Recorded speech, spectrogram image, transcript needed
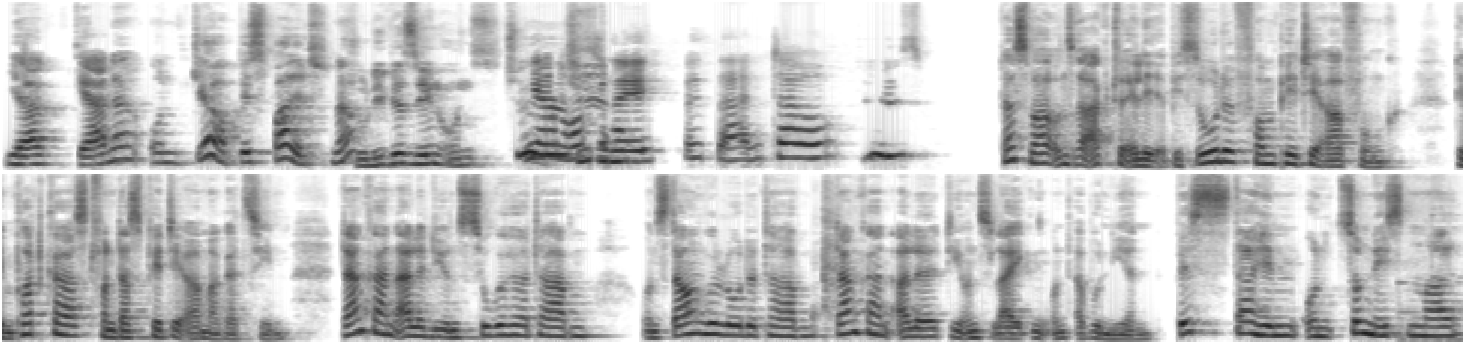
Ja, gerne. Und ja, bis bald. Ne? Julie, wir sehen uns. Tschüss. Ja, hoffentlich. Bis dann. Ciao. Tschüss. Das war unsere aktuelle Episode vom PTA-Funk, dem Podcast von das PTA-Magazin. Danke an alle, die uns zugehört haben, uns downgeloadet haben. Danke an alle, die uns liken und abonnieren. Bis dahin und zum nächsten Mal.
